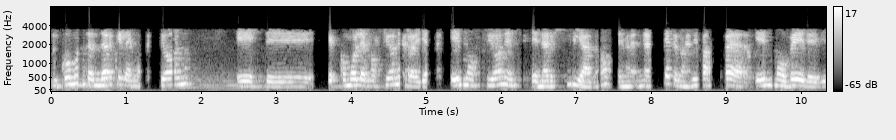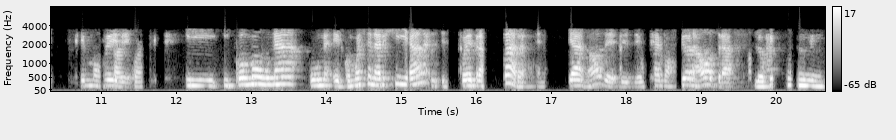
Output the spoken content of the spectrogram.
y cómo entender que la emoción, este, como la emoción en realidad emoción es energía, ¿no? Energía que nos lleva a mover, es mover, es mover. Y, y cómo una, una eh, esa energía puede transportar energía, ¿no? De, una emoción a otra. Lo que es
